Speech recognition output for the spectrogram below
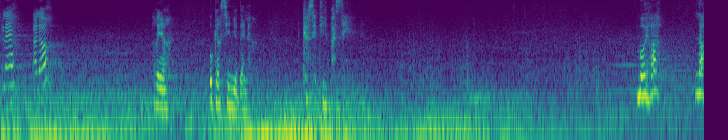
Claire, alors? Rien. Aucun signe d'elle. Moira Là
